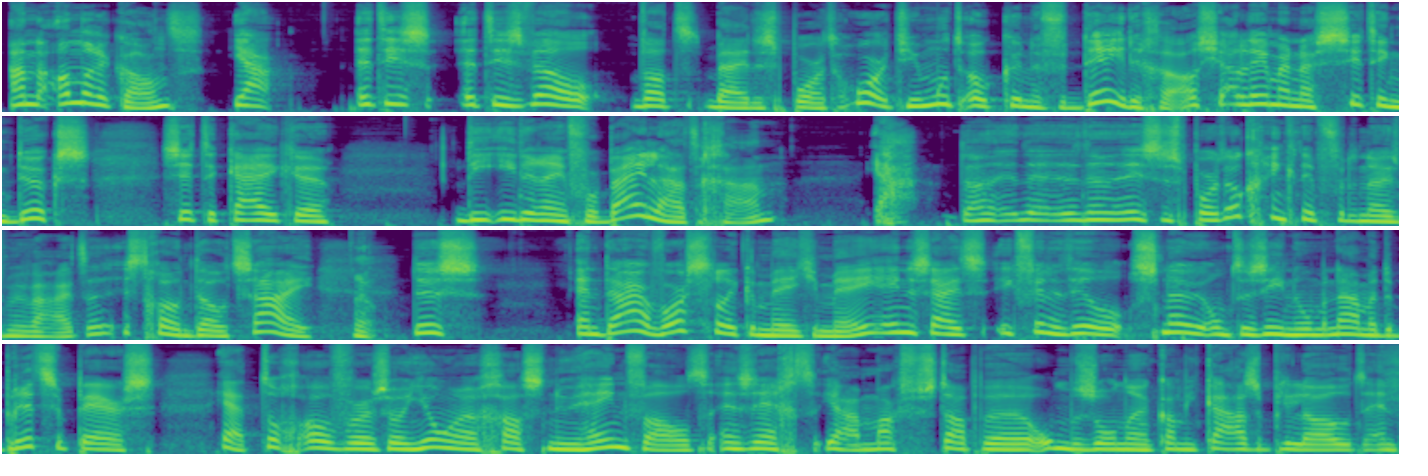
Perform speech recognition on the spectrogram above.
aan de andere kant, ja, het is, het is wel wat bij de sport hoort. Je moet ook kunnen verdedigen. Als je alleen maar naar sitting ducks zit te kijken die iedereen voorbij laten gaan, ja, dan, dan is de sport ook geen knip voor de neus meer waard. Dan is het gewoon doodsaai. Ja. Dus, en daar worstel ik een beetje mee. Enerzijds, ik vind het heel sneu om te zien hoe met name de Britse pers ja, toch over zo'n jonge gast nu heen valt en zegt, ja, Max Verstappen, onbezonnen, kamikaze-piloot. En,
